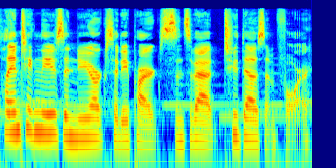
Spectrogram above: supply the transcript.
planting these in New York City parks since about 2004.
